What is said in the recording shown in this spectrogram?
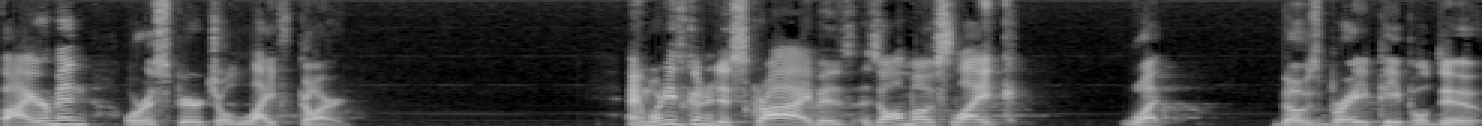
fireman or a spiritual lifeguard. And what he's going to describe is, is almost like what those brave people do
